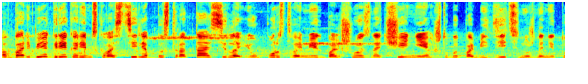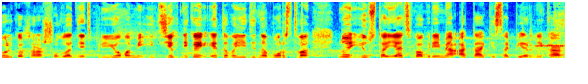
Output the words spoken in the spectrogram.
В борьбе греко-римского стиля быстрота, сила и упорство имеют большое значение. Чтобы победить, нужно не только хорошо владеть приемами и техникой этого единоборства, но и устоять во время атаки соперника.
